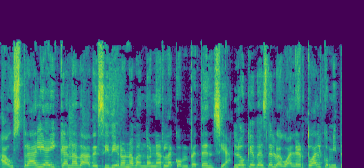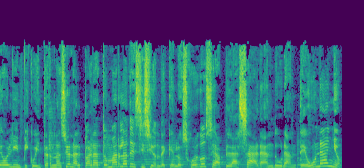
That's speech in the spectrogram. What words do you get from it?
Australia y Canadá decidieron abandonar la competencia, lo que desde luego alertó al Comité Olímpico Internacional para tomar la decisión de que los Juegos se aplazaran durante un año,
